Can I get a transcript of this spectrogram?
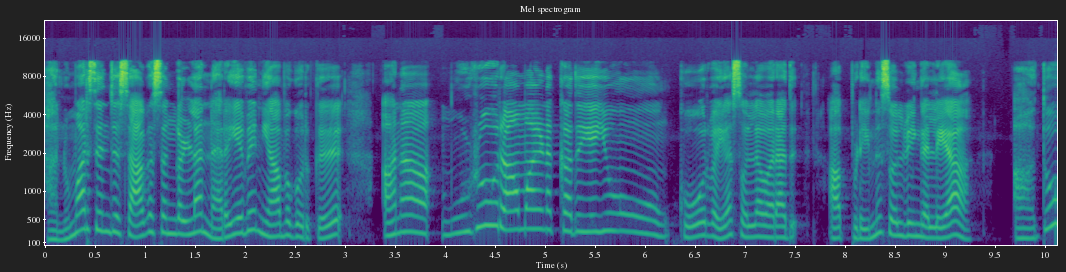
ஹனுமார் செஞ்ச சாகசங்கள்லாம் நிறையவே ஞாபகம் இருக்கு. ஆனா முழு ராமாயண கதையையும் கோர்வையா சொல்ல வராது. அப்படின்னு சொல்வீங்க இல்லையா? அதோ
